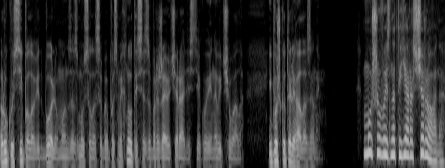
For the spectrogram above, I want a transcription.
Руку сіпало від болю, Монза змусила себе посміхнутися, зображаючи радість, якої не відчувала, і пошкотильгала за ним. Мушу визнати, я розчарована.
